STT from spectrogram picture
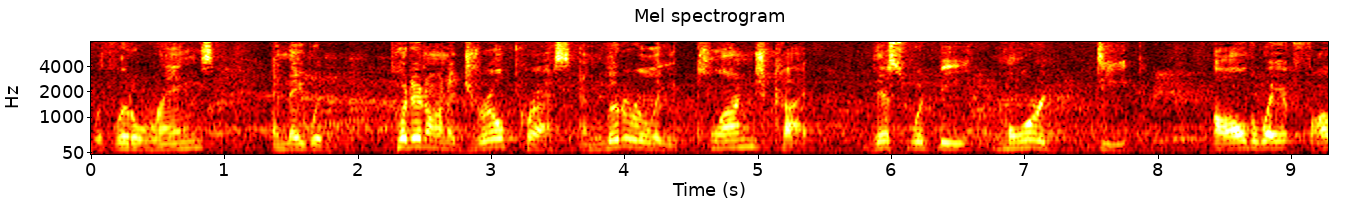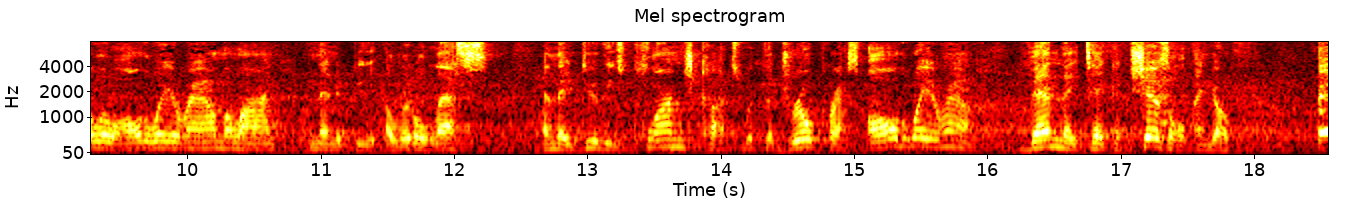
with little rings, and they would put it on a drill press and literally plunge cut. This would be more deep, all the way, follow all the way around the line, and then it'd be a little less. And they do these plunge cuts with the drill press all the way around. Then they take a chisel and go, beep,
